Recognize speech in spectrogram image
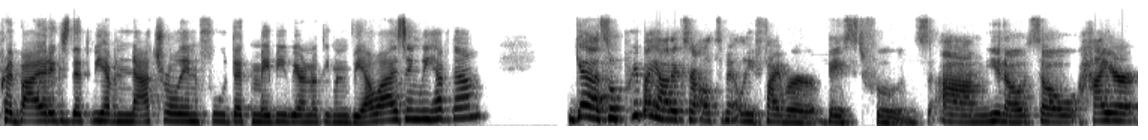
prebiotics that we have naturally in food that maybe we are not even realizing we have them yeah, so prebiotics are ultimately fiber based foods. Um, you know, so higher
